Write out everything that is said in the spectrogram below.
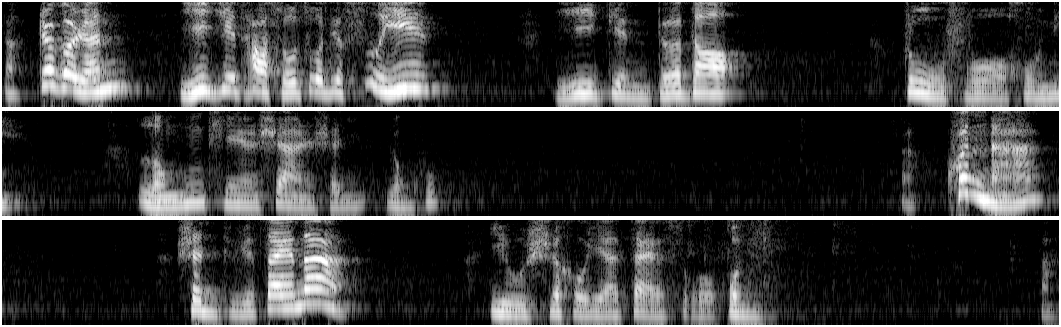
呐！啊，这个人以及他所做的事业，一定得到诸佛护念、龙天善神拥护。啊，困难，甚至于灾难。有时候也在所不免，啊，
